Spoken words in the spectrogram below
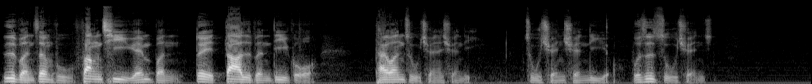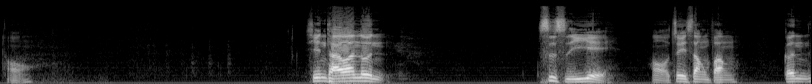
日本政府放弃原本对大日本帝国台湾主权的权利，主权权利哦，不是主权，哦。新台湾论四十一页哦，最上方跟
